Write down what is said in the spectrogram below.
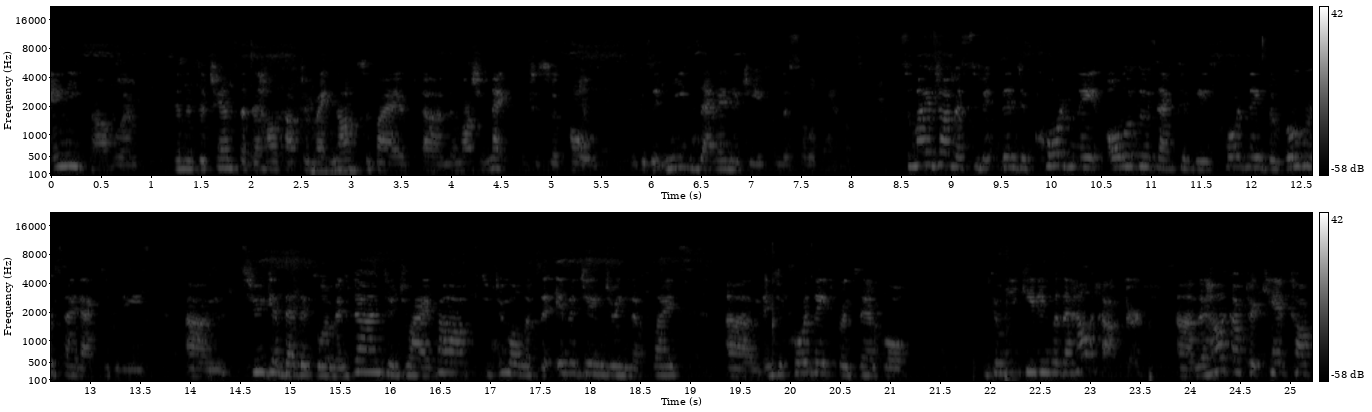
any problem, then there's a chance that the helicopter might not survive uh, the Martian night, which is so cold, because it needs that energy from the solar panels. So my job is to be, then to coordinate all of those activities, coordinate the rover side activities, um, to get that deployment done, to drive off, to do all of the imaging during the flights, um, and to coordinate, for example, communicating with the helicopter. Um, the helicopter can't talk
